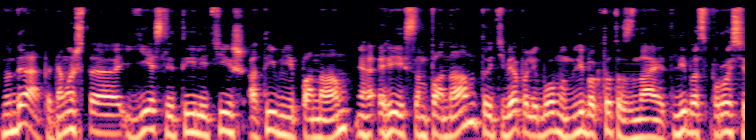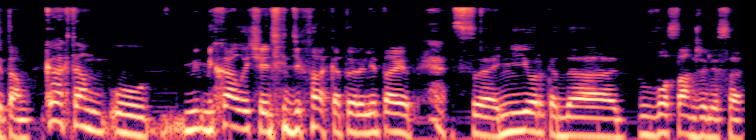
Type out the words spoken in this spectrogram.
Ну да, потому что если ты летишь от имени Панам, рейсом Панам, то тебя по-любому либо кто-то знает, либо спросит там, как там у Михалыча дела, который летает с Нью-Йорка до Лос-Анджелеса.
